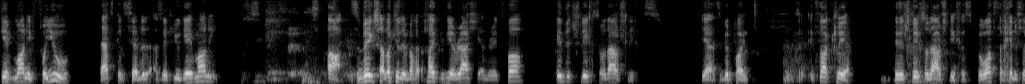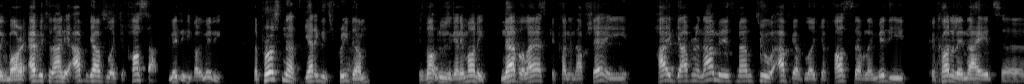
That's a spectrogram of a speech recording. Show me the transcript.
give money for you, that's considered as if you gave money. Ah, it's a big shot. Look at the here, Rashi and Ritva. Is it shlichus without shlichus? Yeah, it's a good point. It's not clear. Is it shlichus without shlichus? But what's the chiddush like Gemara? Every kanani avgav like a chasad midi, midi. The person that's getting his freedom is not losing any money. Nevertheless, kekani nafshei, high is man too. Afgav like a chasev like midi, kekani it's uh,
